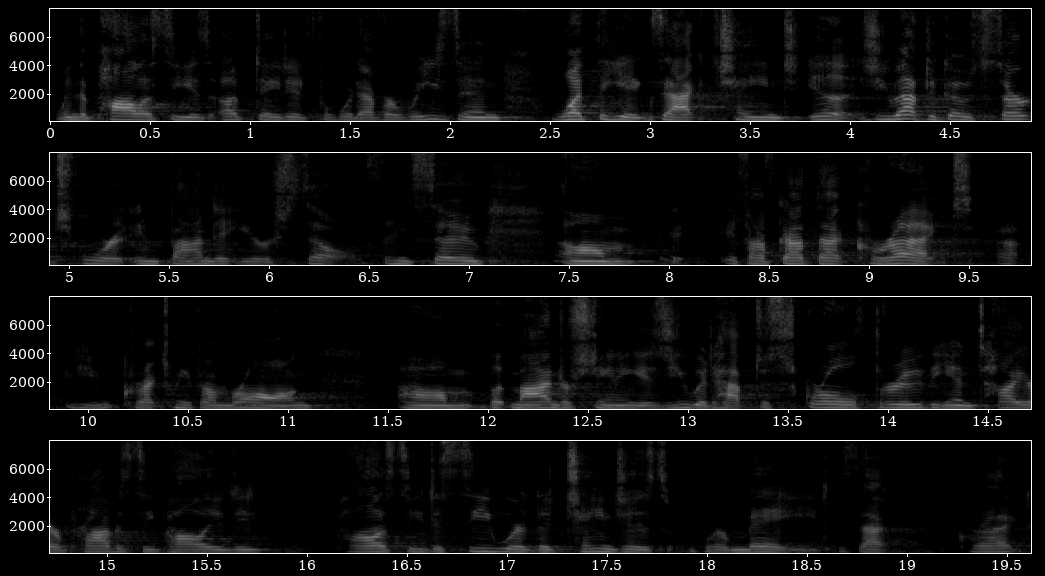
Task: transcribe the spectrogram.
when the policy is updated for whatever reason, what the exact change is. You have to go search for it and find it yourself. And so, um, if I've got that correct, uh, you correct me if I'm wrong, um, but my understanding is you would have to scroll through the entire privacy policy, policy to see where the changes were made. Is that correct?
